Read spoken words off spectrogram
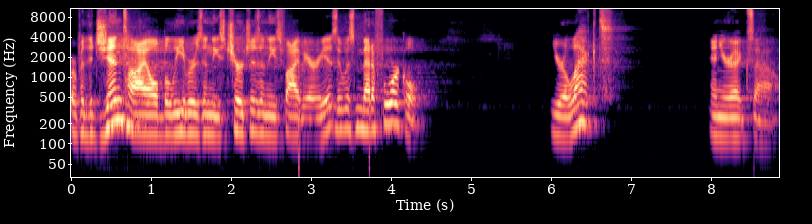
But for the Gentile believers in these churches in these five areas, it was metaphorical. You're elect and you're exile.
